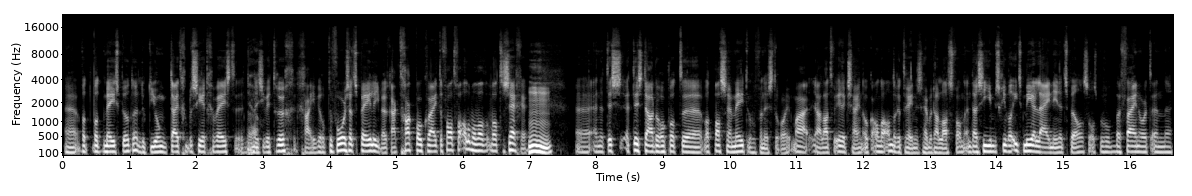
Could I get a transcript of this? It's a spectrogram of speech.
uh, wat, wat meespeelt. Luc de Jong tijd geblesseerd geweest, dan ja. is hij weer terug. Ga je weer op de voorzet spelen, je raakt Gakpo kwijt. Er valt voor allemaal wat, wat te zeggen. Mm -hmm. en het is, het is daardoor ook wat, wat passen en meten voor Van Nistelrooy. Maar ja, laten we eerlijk zijn, ook alle andere trainers hebben daar last van. En daar zie je misschien wel iets meer lijnen in het spel, zoals bijvoorbeeld bij Feyenoord en...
